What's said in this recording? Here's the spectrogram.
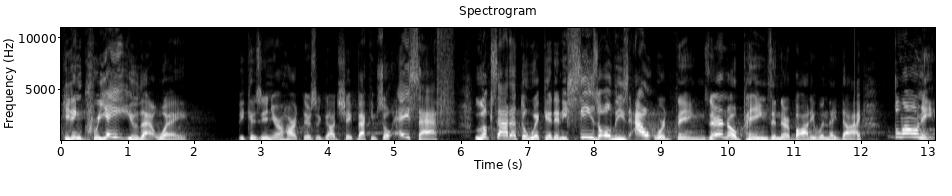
He didn't create you that way. Because in your heart, there's a God shaped vacuum. So Asaph looks out at the wicked and he sees all these outward things. There are no pains in their body when they die. Baloney.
